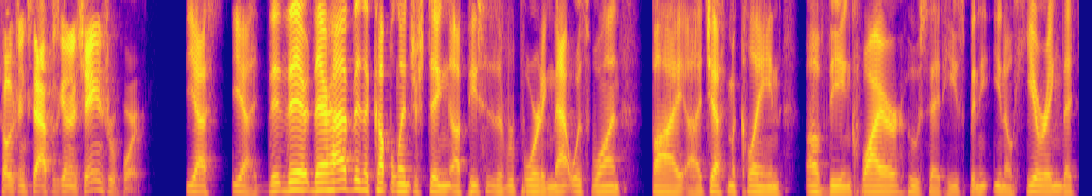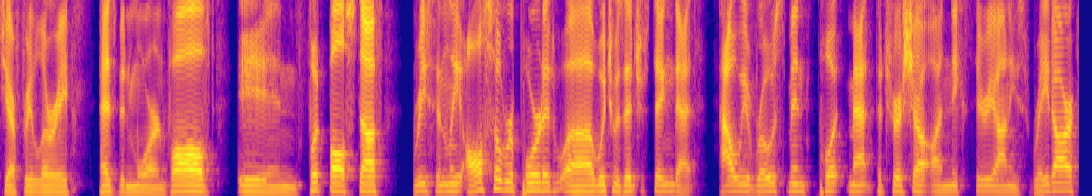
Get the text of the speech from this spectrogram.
coaching staff is going to change report. Yes, yeah. There, there have been a couple interesting uh, pieces of reporting. That was one by uh, Jeff McLane of the Inquirer, who said he's been, you know, hearing that Jeffrey Lurie has been more involved in football stuff recently. Also reported, uh, which was interesting, that Howie Roseman put Matt Patricia on Nick Sirianni's radar,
